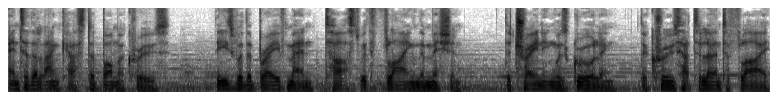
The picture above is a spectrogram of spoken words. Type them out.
Enter the Lancaster bomber crews. These were the brave men tasked with flying the mission. The training was grueling. The crews had to learn to fly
